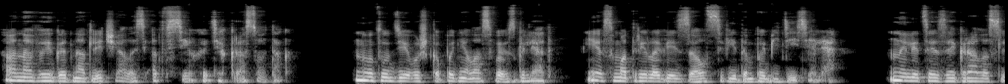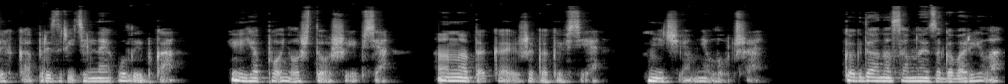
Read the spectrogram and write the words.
Она выгодно отличалась от всех этих красоток. Но тут девушка подняла свой взгляд и осмотрела весь зал с видом победителя. На лице заиграла слегка презрительная улыбка. И я понял, что ошибся. Она такая же, как и все. Ничем не лучше. Когда она со мной заговорила,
